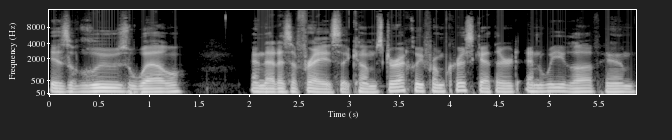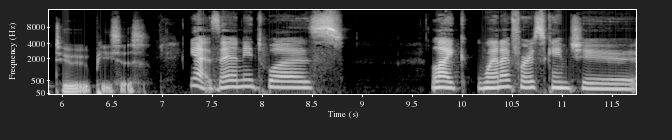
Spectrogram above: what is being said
is lose well. And that is a phrase that comes directly from Chris Gethard, and we love him to pieces. Yes, and it was like when I first came to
